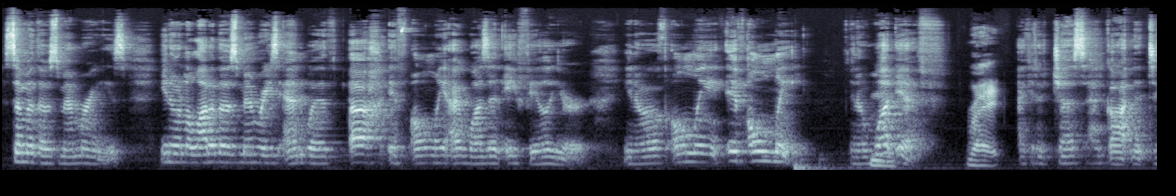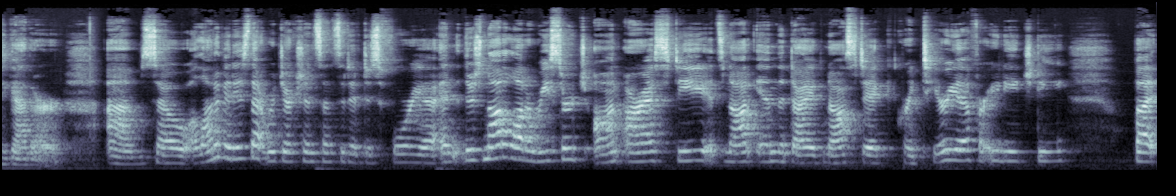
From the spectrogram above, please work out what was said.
some of those memories. You know, and a lot of those memories end with, ugh, if only I wasn't a failure. You know, if only, if only you know, what mm. if? Right. I could have just had gotten it together. Um, so a lot of it is that rejection sensitive dysphoria. And there's not a lot of research on RSD. It's not in the diagnostic criteria for ADHD, but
